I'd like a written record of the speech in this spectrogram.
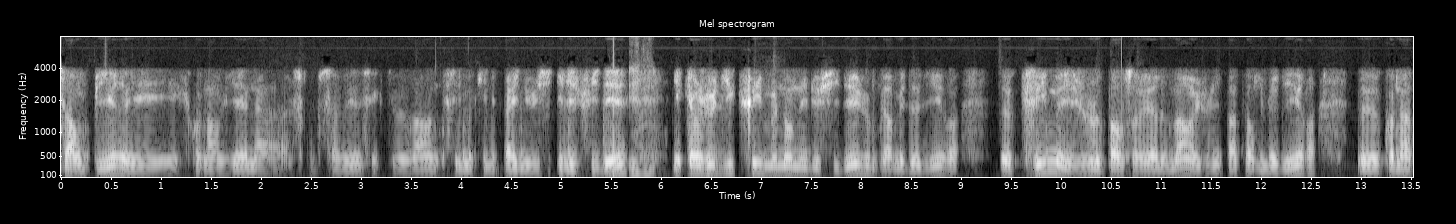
ça, empire et qu'on en vienne à ce que vous savez, effectivement, un crime qui n'est pas élucidé. Et, quand je dis crime non élucidé, je me permets de dire euh, crime, et je le pense réellement, et je n'ai pas peur de le dire, euh, qu'on n'a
